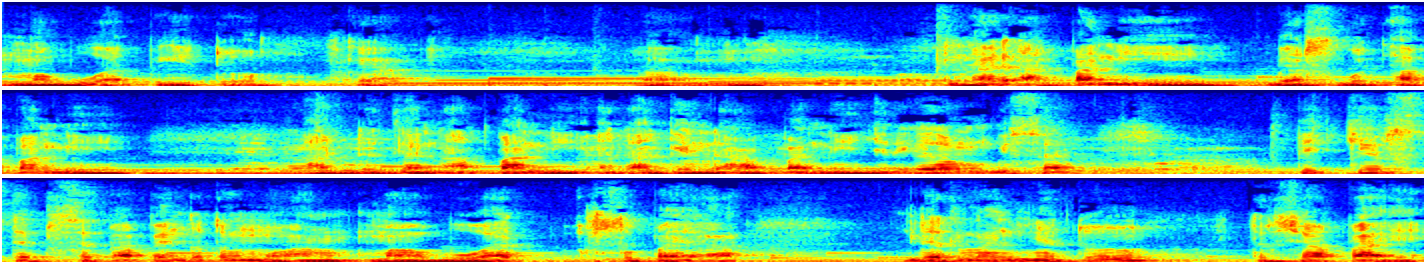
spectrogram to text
mau buat begitu. Kayak um, ini hari apa nih? Biar buat apa nih? Ada deadline apa nih? Ada agenda apa nih? Jadi kita bisa pikir step-step apa yang kita mau mau buat supaya deadline-nya tuh tercapai.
